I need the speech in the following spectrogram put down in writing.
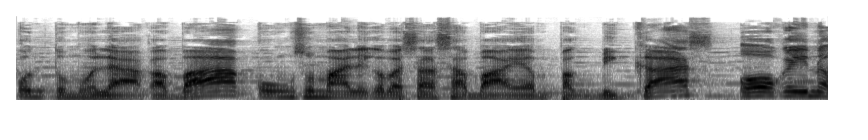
Kung tumula ka ba? Kung sumali ka ba sa sabayang pagbigkas? Okay na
